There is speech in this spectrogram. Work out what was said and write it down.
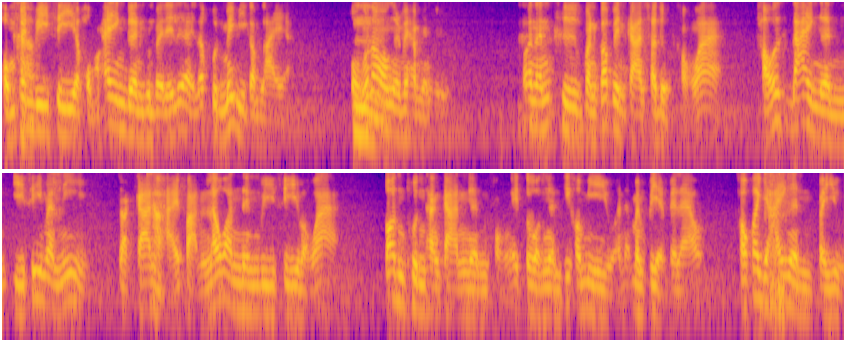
ผมเป็นครับวีซีอะผมให้เงินคุณไปเรื่อยๆแล้วคุณไม่มีกำไรอะ ผมก็ต้องเอาเงินไปทำอย่างอื่นเพราะฉะนั้นคือมันก็เป็นการสะดุดของว่า เขาได้เงิน easy money จากการครับขายฝันแล้ววันหนึ่ง VC บอกว่า ต้นทุนทางการเงินของไอ้ตัวเงินที่เขามีอยู่นั้นมันเปลี่ยนไปแล้วเขาก็ย้ายเงินไปอยู่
